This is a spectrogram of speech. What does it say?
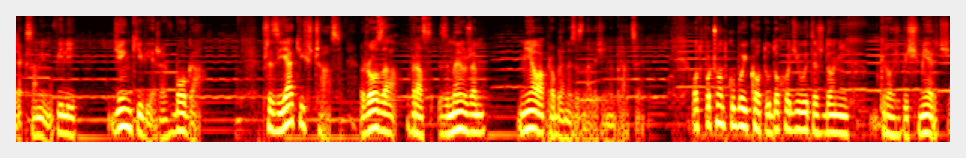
jak sami mówili, dzięki wierze w Boga. Przez jakiś czas Roza wraz z mężem miała problemy ze znalezieniem pracy. Od początku bojkotu dochodziły też do nich groźby śmierci.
